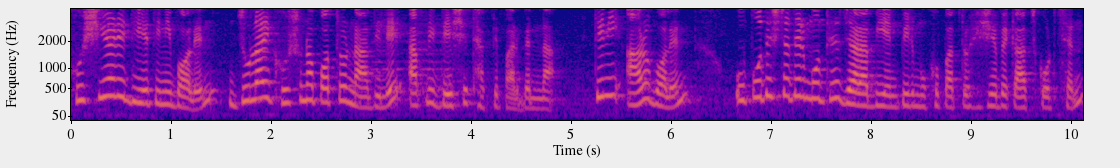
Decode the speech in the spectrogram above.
হুঁশিয়ারি দিয়ে তিনি বলেন, জুলাই ঘোষণাপত্র না দিলে আপনি দেশে থাকতে পারবেন না। তিনি আরও বলেন, উপদেষ্টাদের মধ্যে যারা বিএনপির মুখপাত্র হিসেবে কাজ করছেন,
